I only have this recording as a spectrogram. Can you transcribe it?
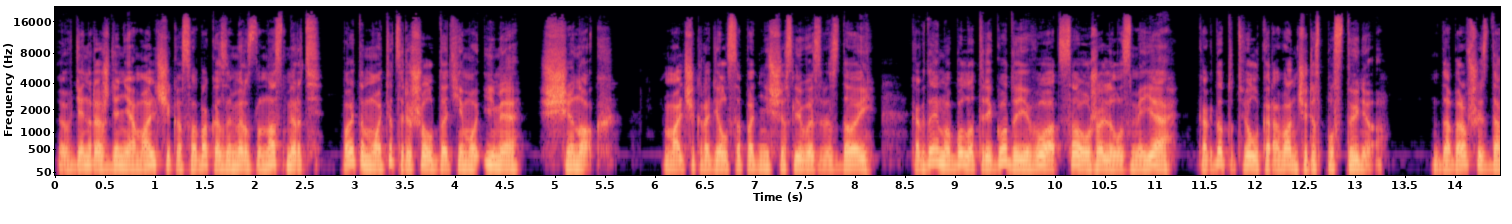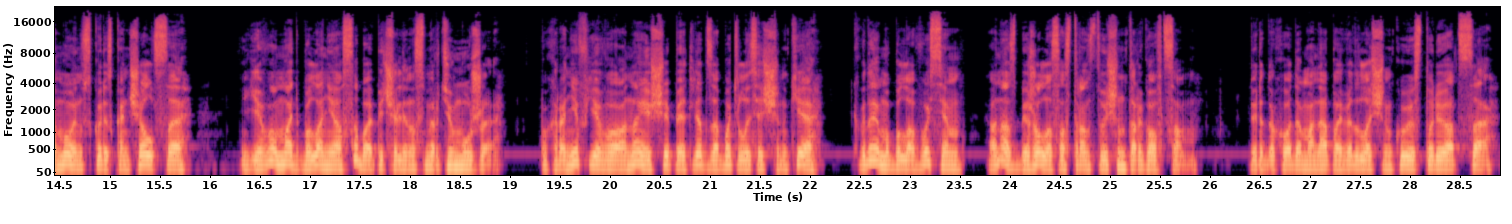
В день рождения мальчика собака замерзла насмерть, поэтому отец решил дать ему имя «Щенок». Мальчик родился под несчастливой звездой. Когда ему было три года, его отца ужалила змея, когда тот вел караван через пустыню. Добравшись домой, он вскоре скончался. Его мать была не особо опечалена смертью мужа. Похоронив его, она еще пять лет заботилась о щенке, когда ему было восемь, она сбежала со странствующим торговцем. Перед уходом она поведала щенку историю отца.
